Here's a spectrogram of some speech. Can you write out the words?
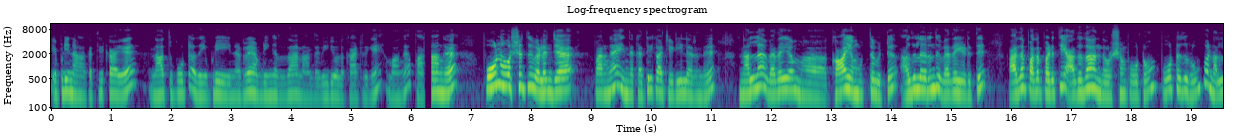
எப்படி நான் கத்திரிக்காயை நாற்று போட்டு அதை எப்படி நடுறேன் அப்படிங்கிறது தான் நான் அந்த வீடியோவில் காட்டிருக்கேன். வாங்க பார்க்கலாங்க போன வருஷத்து விளைஞ்ச பாருங்கள் இந்த கத்திரிக்காய் செடியிலேருந்து நல்ல விதைய காயை முத்த விட்டு அதுலேருந்து விதை எடுத்து அதை பதப்படுத்தி அதை தான் இந்த வருஷம் போட்டோம். போட்டது ரொம்ப நல்ல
